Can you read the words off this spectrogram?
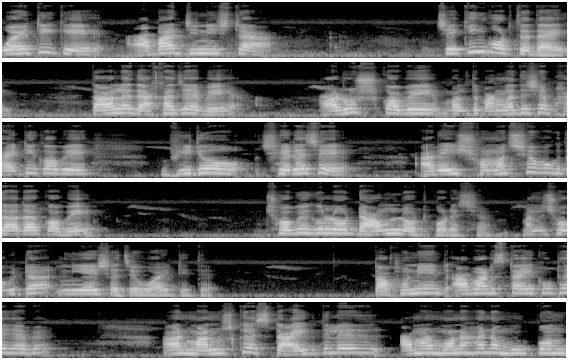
ওয়াইটিকে আবার জিনিসটা চেকিং করতে দেয়, তাহলে দেখা যাবে আরুষ কবে, বলতে বাংলাদেশের ভাইটি কবে ভিডিও ছেড়েছে, আর এই সমাজসেবক দাদা কবে ছবিগুলো ডাউনলোড করেছে। মানে ছবিটা নিয়ে এসেছে ওয়াইটিতে তখনই আবার স্ট্রাইক উঠে যাবে। আর মানুষকে স্ট্রাইক দিলে আমার মনে হয় না মুখ বন্ধ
